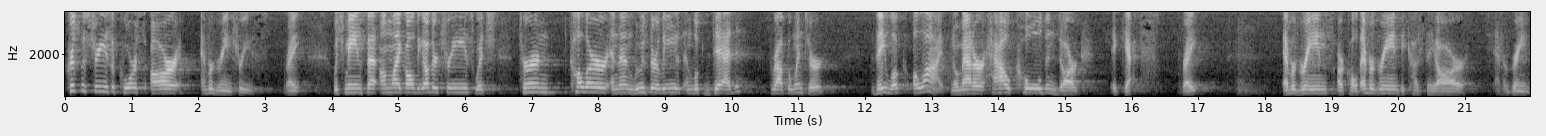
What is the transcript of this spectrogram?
Christmas trees, of course, are evergreen trees, right? which means that unlike all the other trees, which turn color and then lose their leaves and look dead throughout the winter, they look alive no matter how cold and dark it gets, right? Evergreens are called evergreen because they are evergreen.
